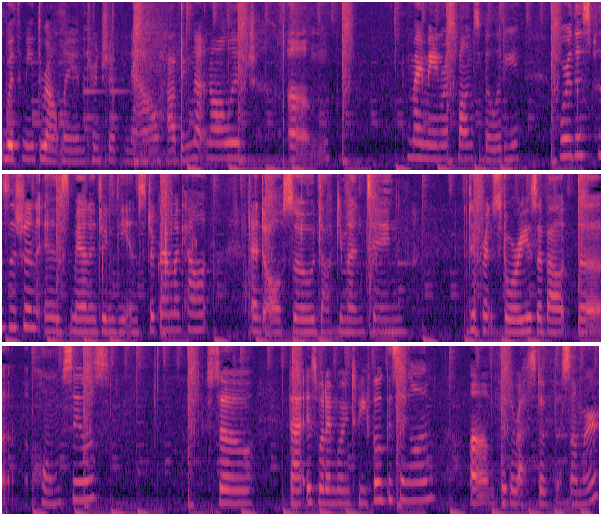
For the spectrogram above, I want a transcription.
with me throughout my internship now, having that knowledge. Um, my main responsibility for this position is managing the Instagram account and also documenting different stories about the home sales. So that is what I'm going to be focusing on um, for the rest of the summer.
